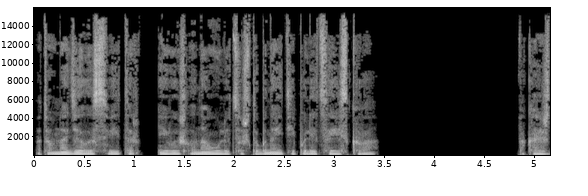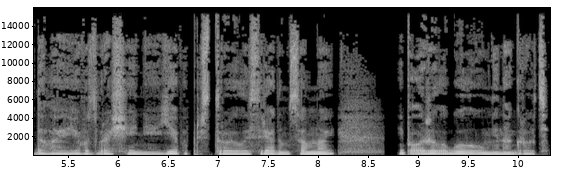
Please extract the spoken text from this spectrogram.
потом надела свитер и вышла на улицу, чтобы найти полицейского. Пока я ждала ее возвращения, Ева пристроилась рядом со мной и положила голову мне на грудь.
